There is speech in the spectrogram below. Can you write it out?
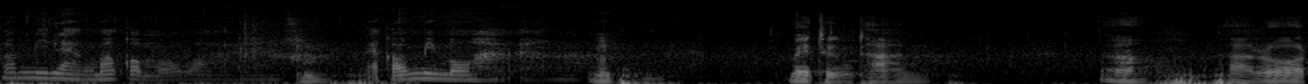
ก็มีแรงมากกว่าเมื่อวานนะคะแต่ก็มีโมหะอืมไม่ถึงฐานอ้าวสาโรธ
